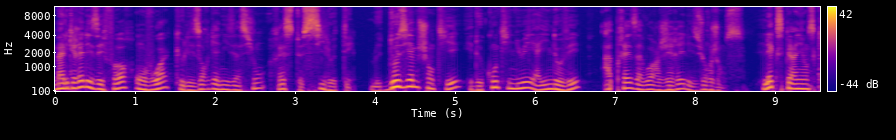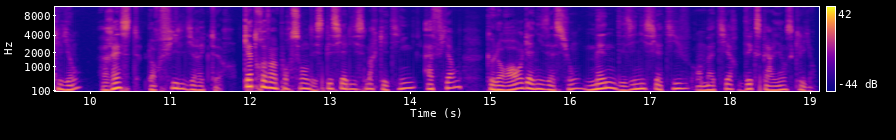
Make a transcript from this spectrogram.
Malgré les efforts, on voit que les organisations restent silotées. Le deuxième chantier est de continuer à innover après avoir géré les urgences. L'expérience client reste leur fil directeur. 80% des spécialistes marketing affirment que leur organisation mène des initiatives en matière d'expérience client.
